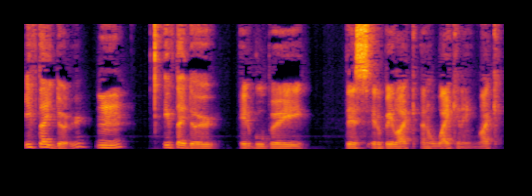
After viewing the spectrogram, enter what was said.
If they do, Mm. if they do, it will be this. It'll be like an awakening. Like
